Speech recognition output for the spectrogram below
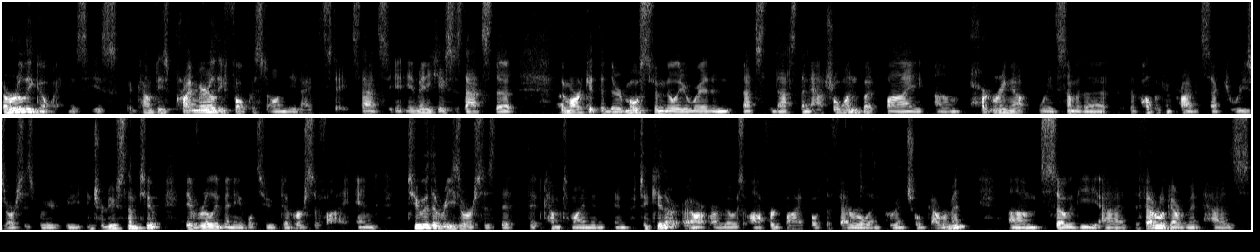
early going is, is companies primarily focused on the United States. That's in, in, many cases that's the, the market that they're most familiar with, and that's that's the natural one. But by um, partnering up with some of the, the public and private sector resources we, we introduce them to, they've really been able to diversify. And two of the resources that, that come to mind in, in particular are, are, those offered by both the federal and provincial government. Um, so the uh, the federal government has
